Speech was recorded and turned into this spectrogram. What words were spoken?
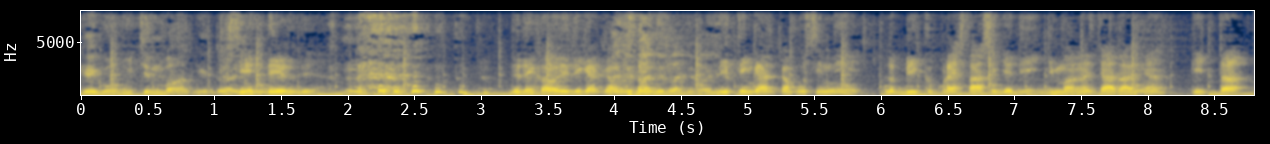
Kayak gua bucin banget gitu sindir dia. Jadi kalau di tingkat kampus Lanjut, lanjut, lanjut, lanjut. di tingkat kampus ini lebih ke prestasi. Jadi gimana caranya kita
